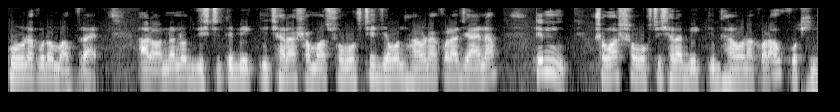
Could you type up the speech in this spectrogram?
কোনো না কোনো মাত্রায়। আর অন্যান্য দৃষ্টিতে ব্যক্তি ছাড়া সমাজ সমষ্টির যেমন ধারণা করা যায় না, তেমনি সমাজ সমষ্টি ছাড়া ব্যক্তির ধারণা করাও কঠিন।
